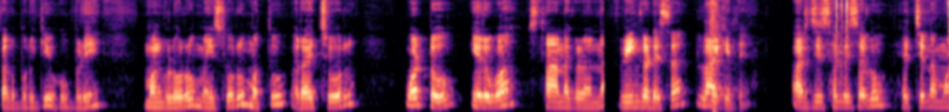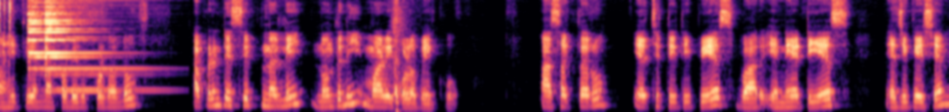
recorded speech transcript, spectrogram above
ಕಲಬುರಗಿ, ಹುಬ್ಬಳ್ಳಿ, ಮಂಗಳೂರು, ಮೈಸೂರು ಮತ್ತು ರಾಯಚೂರು ಒಟ್ಟು ಇರುವ ಸ್ಥಾನಗಳನ್ನು ವಿಂಗಡಿಸಲಾಗಿದೆ. ಅರ್ಜಿ ಸಲ್ಲಿಸಲು ಹೆಚ್ಚಿನ ಮಾಹಿತಿಯನ್ನು ಪಡೆದುಕೊಳ್ಳಲು ಅಪ್ರೆಂಟಿಸ್ಶಿಪ್ನಲ್ಲಿ ನೋಂದಣಿ ಮಾಡಿಕೊಳ್ಳಬೇಕು. ಆಸಕ್ತರು H T T P S bar N A T S education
